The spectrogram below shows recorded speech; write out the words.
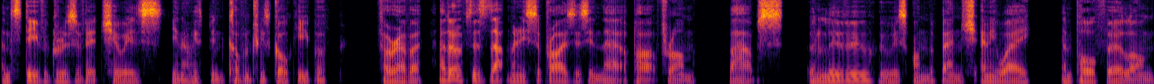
And Steve Ogrizovic, who is, you know, he's been Coventry's goalkeeper forever. I don't know if there's that many surprises in there apart from perhaps Unluvu, who is on the bench anyway, and Paul Furlong,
